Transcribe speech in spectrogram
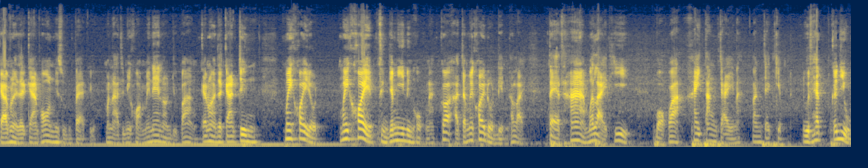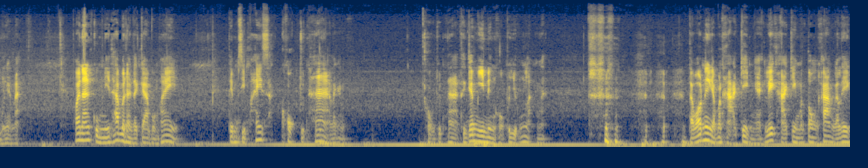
การบริหารจัดการเพราะมันมีศูนย์แปดอยู่ มันอาจจะมีความไม่แน่นอนอยู่บ้าง การบริหารจัดการจึงไม่ค่อยโดด ไม่ค่อยถึงจะมีหนึ่งหกนะ ก็อาจจะไม่ค่อยโดดเด่นเท่าไหร่ แต่ถ้าเมื่อไหร่ที่บอกว่าให้ตั้งใจนะ ตั้งใจเก็บดูแทบก็อยู่เหมือนกันนะ เพราะฉะนั้นกลุ่มนี้ถ้าบริหารจัดการผมให้เต็มสิบให้สักหกจุดห้าแล้วกันหกจุดห้าถึงจะมีหนึ่งหกไปอยู่ข้างหลังนะ แต่ว่าเนื่องจากมันหาเก่งไง เลขหาเก่งมันตรงข้ามกับเลข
